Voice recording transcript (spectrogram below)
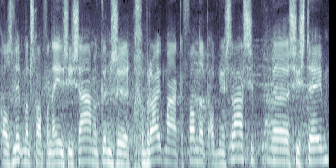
als lidmaatschap van Energie Samen, kunnen ze gebruik maken van dat administratiesysteem.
